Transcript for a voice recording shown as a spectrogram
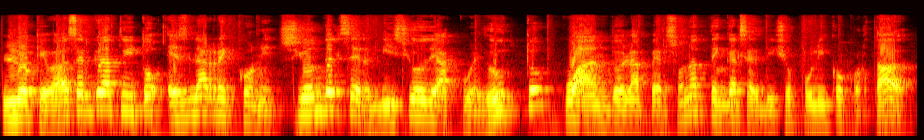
Lo que va a ser gratuito es la reconexión del servicio de acueducto cuando la persona tenga el servicio público cortado.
